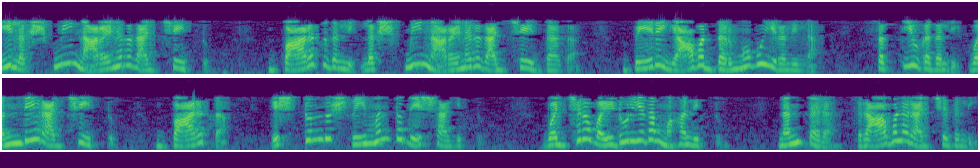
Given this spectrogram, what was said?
ಈ ಲಕ್ಷ್ಮೀ ನಾರಾಯಣರ ರಾಜ್ಯ ಇತ್ತು. ಭಾರತದಲ್ಲಿ ಲಕ್ಷ್ಮೀ ನಾರಾಯಣರ ರಾಜ್ಯ ಇದ್ದಾಗ ಬೇರೆ ಯಾವ ಧರ್ಮವೂ ಇರಲಿಲ್ಲ. ಸತ್ಯಯುಗದಲ್ಲಿ ಒಂದೇ ರಾಜ್ಯ ಇತ್ತು. ಭಾರತ ಎಷ್ಟೊಂದು ಶ್ರೀಮಂತ ದೇಶ ಆಗಿತ್ತು. ವಜ್ರ ವೈಡೂರ್ಯದ ಮಹಲ್ ಇತ್ತು ನಂತರ ರಾವಣ ರಾಜ್ಯದಲ್ಲಿ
